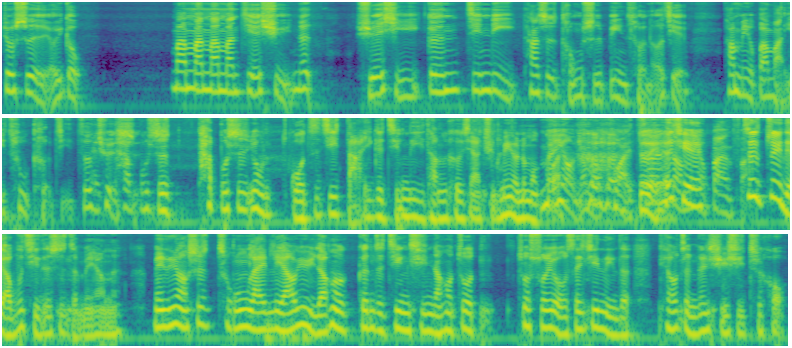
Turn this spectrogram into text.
就是有一个慢慢慢慢接续，那学习跟经历它是同时并存，而且它没有办法一触可及。这确实，它不是它不是用果汁机打一个精力汤喝下去，没有那么快，没有那么快。对，而且这最了不起的是怎么样呢？美玲老师从来疗愈，然后跟着静心，然后做。做所有身心灵的调整跟学习之后，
